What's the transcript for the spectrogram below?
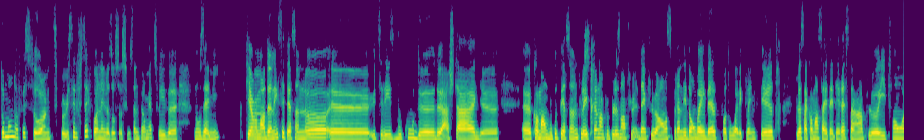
tout le monde a fait ça un petit peu. C'est le fun, les réseaux sociaux. Ça nous permet de suivre euh, nos amis. Puis à un moment donné, ces personnes-là utilisent beaucoup de, hashtags. commandent beaucoup de personnes. Puis là, ils prennent un peu plus d'influence. Ils prennent des dons bien belles photos avec plein de filtres. Puis là, ça commence à être intéressant. Puis là, ils te font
